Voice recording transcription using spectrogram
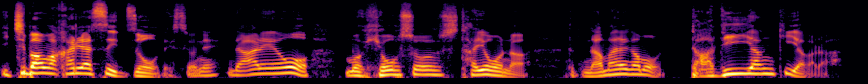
一番分かりやすい像ですよね。であれをもう表象したようなだって名前がもうダディヤンキーやから。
